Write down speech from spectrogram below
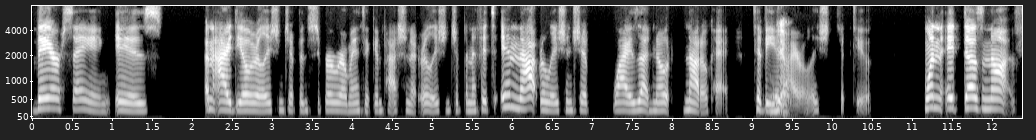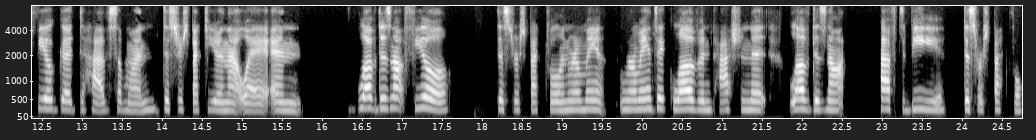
they are saying is an ideal relationship and super romantic and passionate relationship. And if it's in that relationship, why is that no not okay to be in yeah. my relationship too? When it does not feel good to have someone disrespect you in that way, and love does not feel disrespectful and roman- romantic love and passionate love does not have to be disrespectful.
